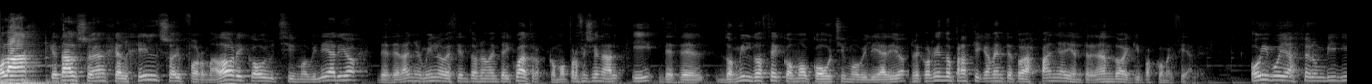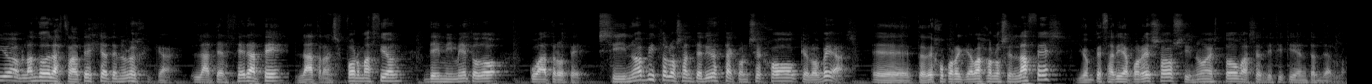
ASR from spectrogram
Hola, ¿qué tal? Soy Ángel Gil, soy formador y coach inmobiliario desde el año 1994 como profesional y desde el 2012 como coach inmobiliario, recorriendo prácticamente toda España y entrenando a equipos comerciales. Hoy voy a hacer un vídeo hablando de la estrategia tecnológica, la tercera T, la transformación de mi método 4T. Si no has visto los anteriores, te aconsejo que los veas. Eh, te dejo por aquí abajo los enlaces. Yo empezaría por eso, si no, esto va a ser difícil de entenderlo.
